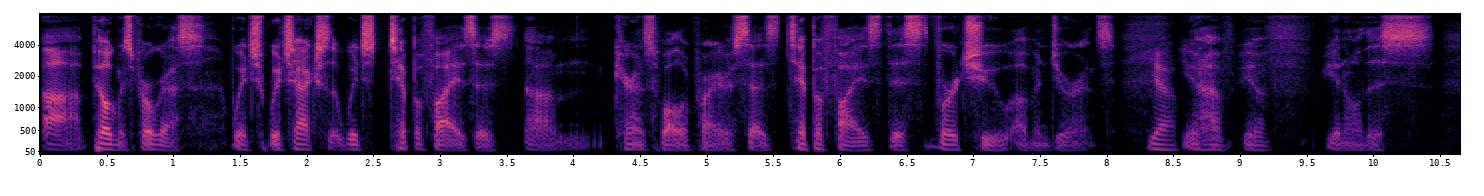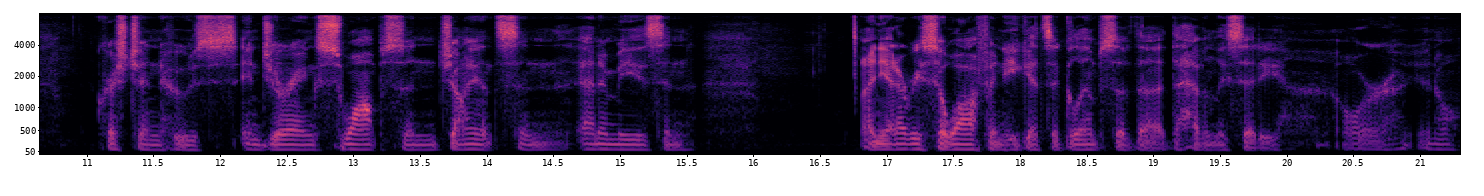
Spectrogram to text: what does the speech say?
uh, Pilgrim's Progress, which which actually which typifies, as um, Karen Swallow Prior says, typifies this virtue of endurance. Yeah. You have you have you know this Christian who's enduring swamps and giants and enemies and and yet every so often he gets a glimpse of the the heavenly city, or you know,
